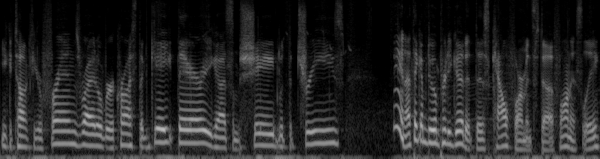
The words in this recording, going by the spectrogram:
You can talk to your friends right over across the gate there. You got some shade with the trees. Man, I think I'm doing pretty good at this cow farming stuff, honestly.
